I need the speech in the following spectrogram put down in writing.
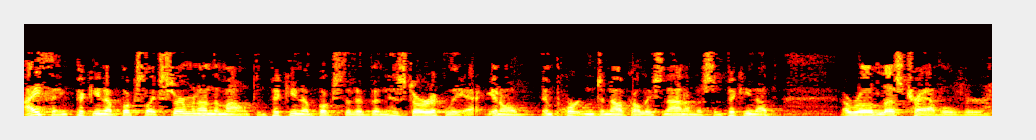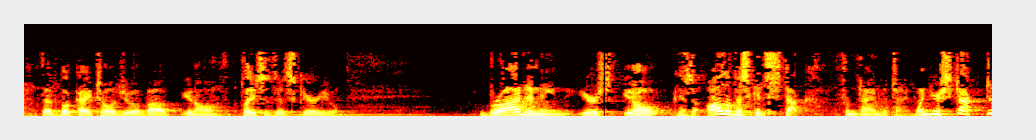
I think picking up books like Sermon on the Mount and picking up books that have been historically, you know, important in Alcoholics Anonymous and picking up A Road Less Traveled or that book I told you about, you know, places that scare you broadening your, you know, because all of us get stuck from time to time. When you're stuck, do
